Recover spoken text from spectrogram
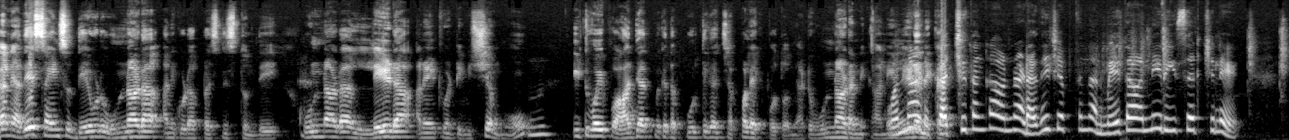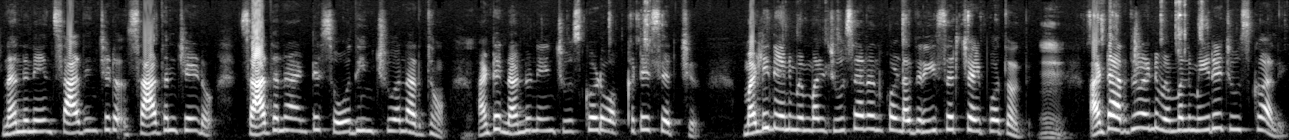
కానీ అదే సైన్స్ దేవుడు ఉన్నాడా అని కూడా ప్రశ్నిస్తుంది. ఉన్నాడా లేడా అనేటువంటి విషయము. ఇటువైపు ఆధ్యాత్మికత పూర్తిగా చెప్పలేకపోతుంది. అటు ఉన్నాడని కానీ ఖచ్చితంగా ఉన్నాడు. అదే చెప్తున్నాను. మిగతావన్నీ రీసెర్చ్లే. నన్ను నేను సాధించడం సాధన చేయడం. సాధన అంటే శోధించు అని అర్థం. అంటే నన్ను నేను చూసుకోవడం ఒక్కటే సెర్చ్. మళ్ళీ నేను మిమ్మల్ని చూశాను అనుకోండి అది రీసెర్చ్ అయిపోతుంది. అంటే అర్థం ఏంటి? మిమ్మల్ని మీరే చూసుకోవాలి.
